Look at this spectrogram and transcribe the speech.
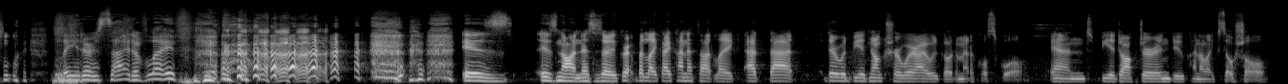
later side of life is is not necessarily correct. But like I kind of thought like at that there would be a juncture where I would go to medical school and be a doctor and do kind of like social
